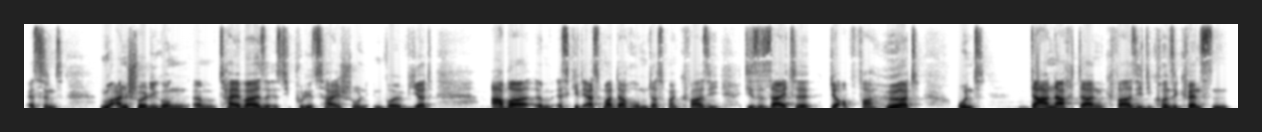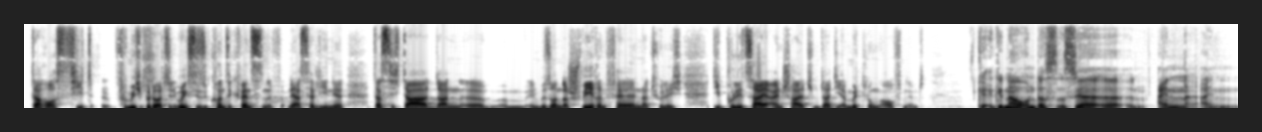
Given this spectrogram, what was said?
Es sind nur Anschuldigungen. Ähm, teilweise ist die Polizei schon involviert. Aber ähm, es geht erstmal darum, dass man quasi diese Seite der Opfer hört und danach dann quasi die Konsequenzen daraus zieht. Für mich bedeutet übrigens diese Konsequenzen in erster Linie, dass sich da dann ähm, in besonders schweren Fällen natürlich die Polizei einschaltet und da die Ermittlungen aufnimmt. Genau, und das ist ja äh, ein, ein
